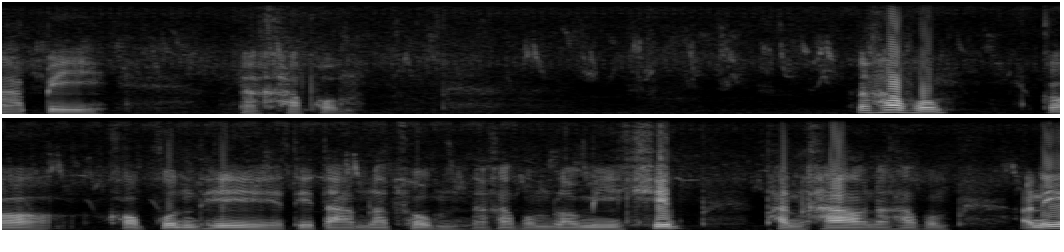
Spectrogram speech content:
นาปีนะครับผมนะครับผมก็ขอบคุณที่ติดตามรับชมนะครับ ผมเรามีคลิปพันธุ์ข้าวนะครับ ผม อันนี้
